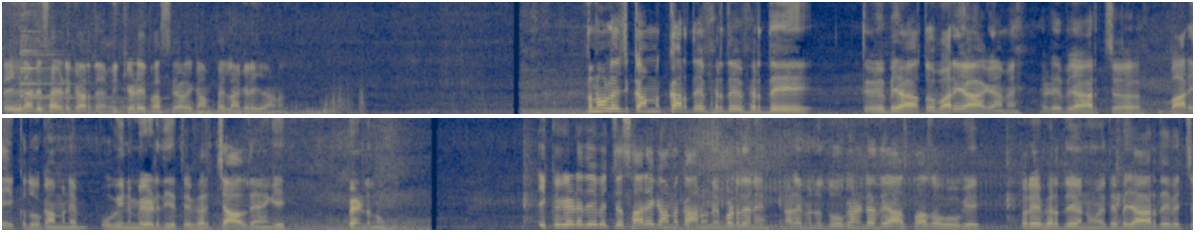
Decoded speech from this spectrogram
ਦੇਖਦੇ ਆਂ ਡਿਸਾਈਡ ਕਰਦੇ ਆਂ ਵੀ ਕਿਹੜੇ ਪਾਸੇ ਵਾਲੇ ਕੰਮ ਪਹਿਲਾਂ ਕਰੇ ਜਾਣ। ਧਨੌਲੇ 'ਚ ਕੰਮ ਕਰਦੇ ਫਿਰਦੇ ਫਿਰਦੇ ਤੇ ਬਾਜ਼ਾਰ ਤੋਂ ਬਾਹਰੇ ਆ ਗਿਆ ਮੈਂ। ਜਿਹੜੇ ਬਾਜ਼ਾਰ 'ਚ ਬਾਹਰੇ ਇੱਕ ਦੋ ਕੰਮ ਨੇ, ਉਹ ਵੀ ਨਿਮੇੜ ਦੀਏ ਤੇ ਫਿਰ ਚੱਲਦੇ ਆਂਗੇ ਪਿੰਡ ਨੂੰ। ਇੱਕ ਗੇੜੇ ਦੇ ਵਿੱਚ ਸਾਰੇ ਕੰਮ ਕਾਹਨੂੰ ਨਿਬੜਦੇ ਨੇ, ਨਾਲੇ ਮੈਨੂੰ 2 ਘੰਟਿਆਂ ਦੇ ਆਸ-ਪਾਸ ਹੋ ਗਏ, ਤੁਰੇ ਫਿਰਦੇ ਨੂੰ ਇੱਥੇ ਬਾਜ਼ਾਰ ਦੇ ਵਿੱਚ,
